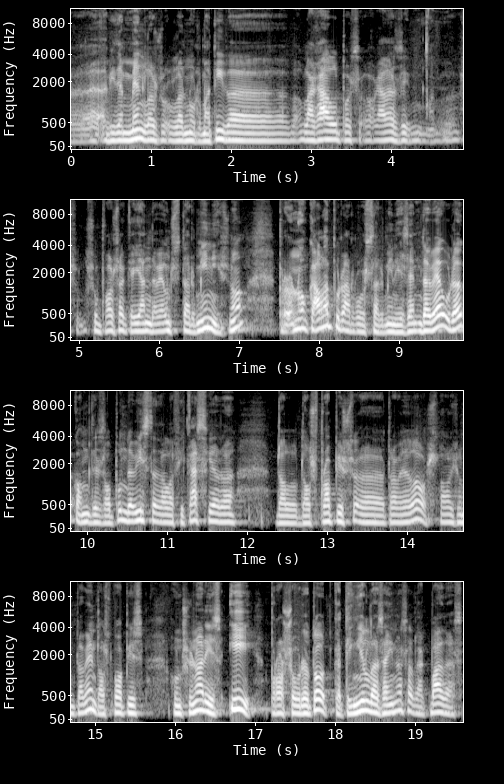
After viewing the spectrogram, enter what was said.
Eh, evidentment, la, la normativa legal doncs, a vegades suposa que hi han d'haver uns terminis, no? però no cal apurar-lo els terminis. Hem de veure com des del punt de vista de l'eficàcia de, del, dels propis eh, treballadors de l'Ajuntament, dels propis funcionaris, i, però sobretot, que tinguin les eines adequades,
